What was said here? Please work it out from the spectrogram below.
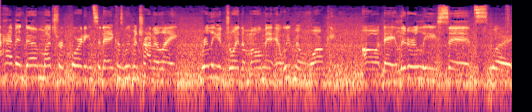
I haven't done much recording today because we've been trying to like really enjoy the moment and we've been walking all day, literally since what?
